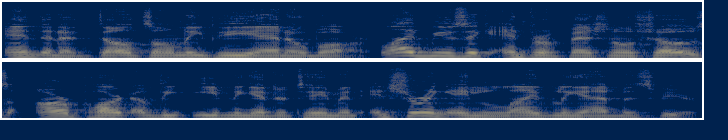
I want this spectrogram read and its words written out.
and an adults only piano bar. Live music and professional shows are part of the evening entertainment, ensuring a lively atmosphere.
